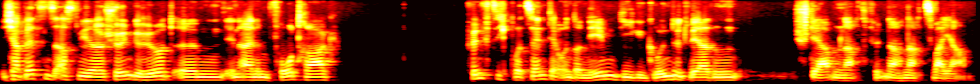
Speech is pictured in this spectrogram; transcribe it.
Ich habe letztens erst wieder schön gehört ähm, in einem Vortrag, 50 Prozent der Unternehmen, die gegründet werden, sterben nach, nach, nach zwei Jahren.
